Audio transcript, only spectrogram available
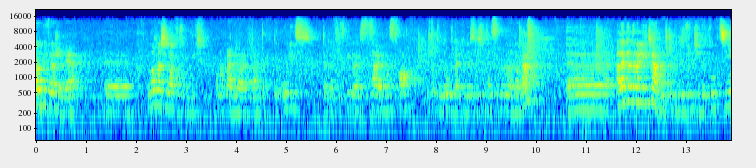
robi wrażenie. Eee, można się łatwo zgubić, bo naprawdę tam tych, tych ulic, tego wszystkiego jest całe mnóstwo. Jeszcze ten ruch taki dosyć intensywny na drogach. Eee, ale generalnie chciałabym jeszcze kiedyś wrócić do Turcji,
